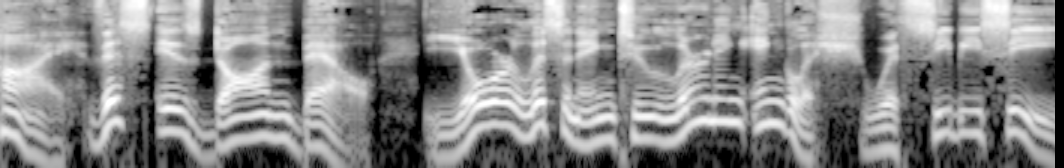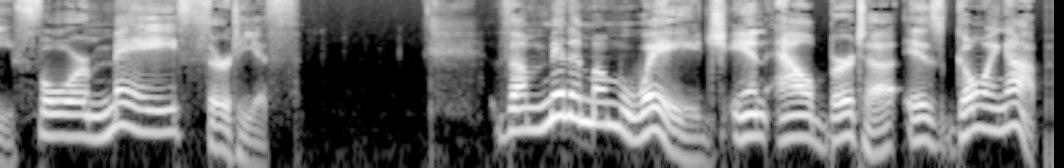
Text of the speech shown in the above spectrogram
Hi, this is Don Bell. You're listening to Learning English with CBC for May 30th. The minimum wage in Alberta is going up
